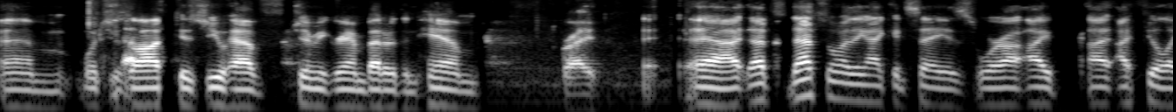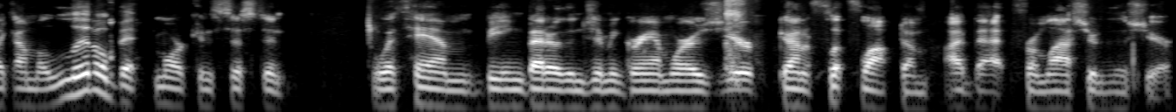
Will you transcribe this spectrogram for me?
um, which is Yeah. odd because you have Jimmy Graham better than him. Right. Yeah, that's that's the only thing I could say is where I I, I feel like I'm a little bit more consistent with him being better than Jimmy Graham, whereas you're kind of flip flopped him. I bet from last year to this year.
